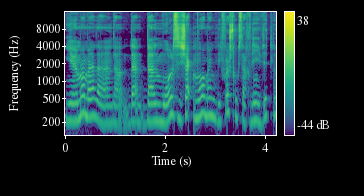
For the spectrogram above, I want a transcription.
il y a un moment dans, le mois, c'est chaque mois même, des fois je trouve que ça revient vite, là,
